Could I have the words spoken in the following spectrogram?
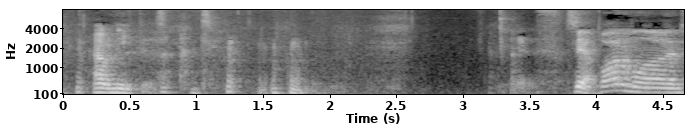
How neat is it? So yeah, bottom line,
